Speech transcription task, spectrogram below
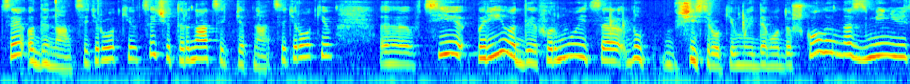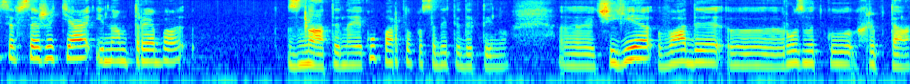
це 11 років, це 14-15 років. Е, В ці періоди формується, ну, 6 років ми йдемо до школи, у нас змінюється все життя, і нам треба знати, на яку парту посадити дитину, Е, чи є вади е, розвитку хребта.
